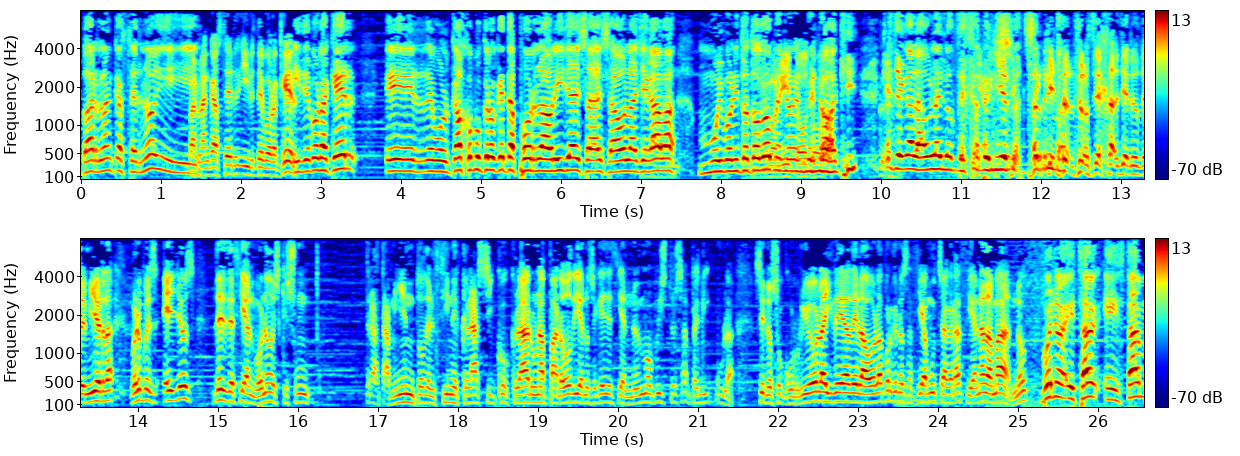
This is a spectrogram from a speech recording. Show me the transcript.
Bar Lancaster, ¿no? Y, Bar Lancaster y Deborah Kerr. y Deborah Kerr eh, revolcados como croquetas por la orilla, esa, esa ola llegaba. Muy bonito todo, bonito menos, menos aquí, que llega la ola y los deja de mierda hasta sí, arriba. los- deja llenos de mierda. Bueno, pues ellos les decían, bueno, es que es un tratamiento del cine clásico, claro, una parodia, no sé qué. Decían, no hemos visto esa película. Se nos ocurrió la idea de la ola porque nos hacía mucha gracia, nada más, ¿no? Bueno, está, está,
